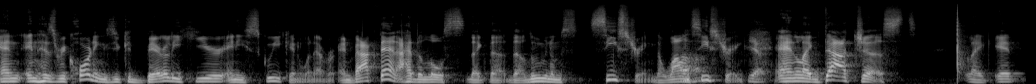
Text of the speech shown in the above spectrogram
And in his recordings, you could barely hear any squeak and whatever. And back then, I had the low, like the, the aluminum C string, the wound C string. Yeah. And like that just, like it,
